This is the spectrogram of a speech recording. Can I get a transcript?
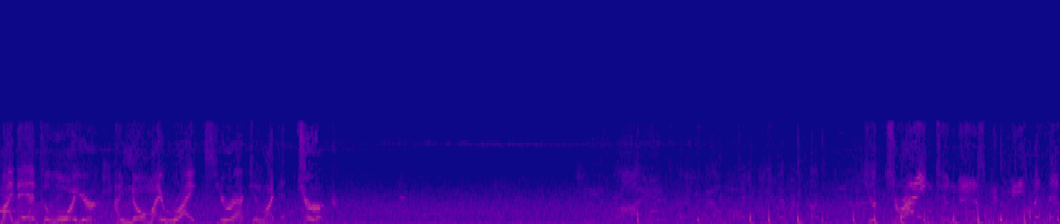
My dad's a lawyer. I know my rights. You're acting like a jerk. You're trying to mess with me, Vanessa?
